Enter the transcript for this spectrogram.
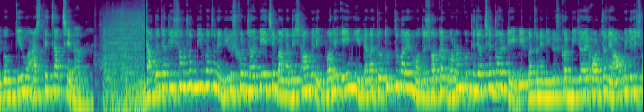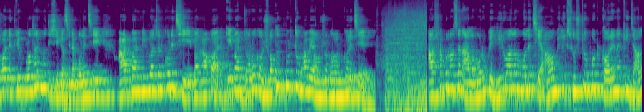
এবং কেউ আসতে চাচ্ছে না। দ্বাদশ জাতীয় সংসদ নির্বাচনে নিরস্কর জয় পেয়েছে বাংলাদেশ আওয়ামী লীগ। ফলে এই নিয়ে টানা চতুর্থবারের মতো সরকার গঠন করতে যাচ্ছে দলটি। নির্বাচনে নিরস্কর বিজয় অর্জনে আওয়ামী লীগের সভানেত্রী প্রধানমন্ত্রী শেখ হাসিনা বলেছে, আটবার নির্বাচন করেছি, এবার আবার, এবার জনগণ স্বতঃস্ফূর্তভাবে অংশগ্রহণ করেছে। আশাফুল হোসেন আলম ওরূপে হিরো আলম বলেছে, আওয়ামী লীগ সুষ্ঠু ভোট করে নাকি জাল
